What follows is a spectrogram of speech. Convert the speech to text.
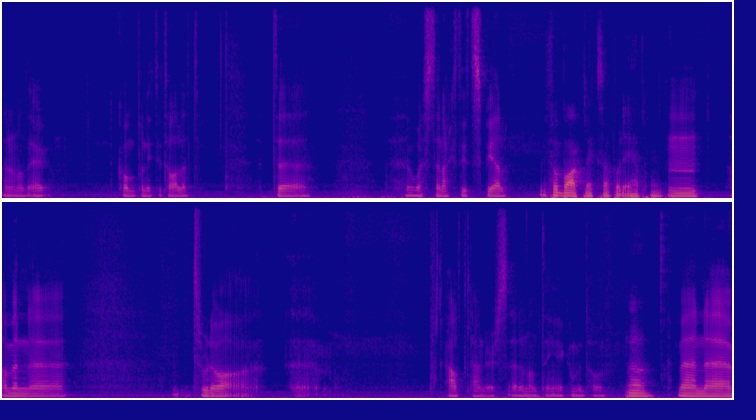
eller något. Det kom på 90-talet. Ett eh, westernaktigt spel. vi får bakläxa på det helt enkelt. Mm. Ja men, eh, tror det var eh, Outlanders eller någonting. Jag kommer inte ihåg. Ja. Men, eh,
